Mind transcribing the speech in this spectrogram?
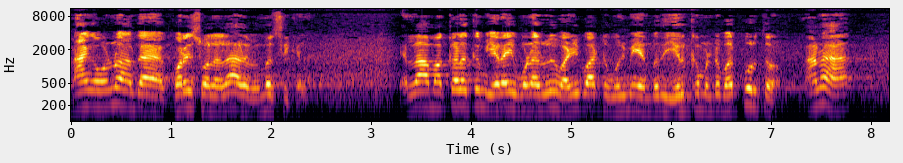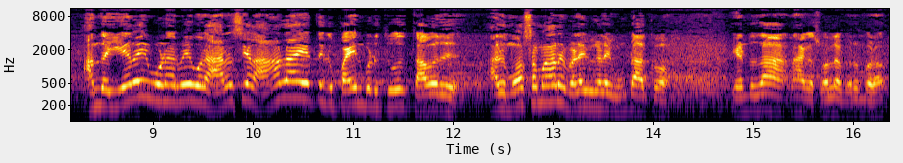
நாங்க ஒன்றும் அந்த குறை சொல்லலை அதை விமர்சிக்கல. எல்லா மக்களுக்கும் இறை உணர்வு வழிபாட்டு உரிமை என்பது இருக்கும் என்று வற்புறுத்துறோம். ஆனா அந்த இறை உணர்வை ஒரு அரசியல் ஆதாயத்துக்கு பயன்படுத்துவது தவறு. அது மோசமான விளைவுகளை உண்டாக்கும் என்றுதான் நாங்கள் சொல்ல விரும்புகிறோம்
